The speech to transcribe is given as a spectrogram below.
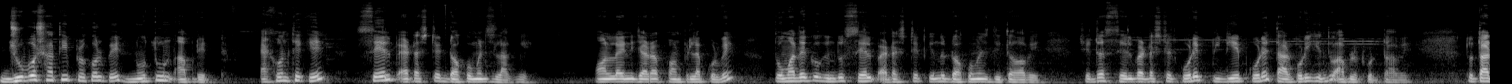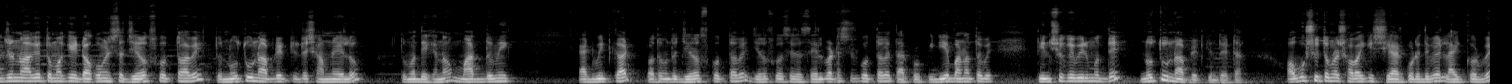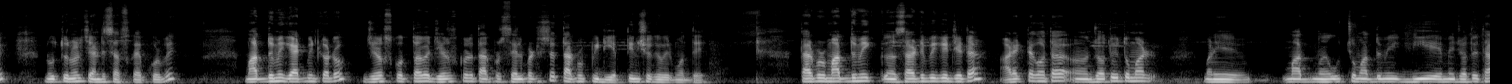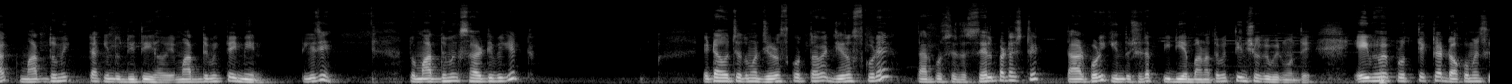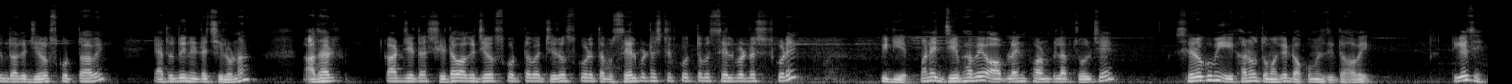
যুবসাথী প্রকল্পে নতুন আপডেট। এখন থেকে সেলফ অ্যাটাস্টেড ডকুমেন্টস লাগবে অনলাইনে যারা ফর্ম ফিল আপ করবে, তোমাদেরকেও কিন্তু সেলফ অ্যাটাস্টেড কিন্তু ডকুমেন্টস দিতে হবে। সেটা সেলফ অ্যাটাস্টেড করে পিডিএফ করে, তারপরেই কিন্তু আপলোড করতে হবে। তো তার জন্য আগে তোমাকে এই ডকুমেন্টসটা জেরক্স করতে হবে। তো নতুন আপডেট এটা সামনে এলো। তোমরা দেখে নাও, মাধ্যমিক অ্যাডমিট কার্ড প্রথমত জেরক্স করতে হবে। জেরক্স করে সেটা সেলফ অ্যাটাস্টেড করতে হবে, তারপর পিডিএফ বানাতে হবে। তিনশো কেবির মধ্যে নতুন আপডেট কিন্তু এটা। অবশ্যই তোমরা সবাইকে শেয়ার করে দেবে লাইক করবে, নতুন হলে চ্যানেলটি সাবস্ক্রাইব করবে। মাধ্যমিক অ্যাডমিট কার্ডও জেরক্স করতে হবে জেরক্স করে তারপর সেলফ অ্যাটাস্টেড তারপর পিডিএফ তিনশো কেবির মধ্যে। তারপর মাধ্যমিক সার্টিফিকেট যেটা, আরেকটা কথা যতই তোমার মানে মানে উচ্চ মাধ্যমিক বিএ এম এ যতই থাক, মাধ্যমিকটা কিন্তু দিতেই হবে, মাধ্যমিকটাই মেন ঠিক আছে? তো মাধ্যমিক সার্টিফিকেট এটা হচ্ছে তোমার জেরক্স করতে হবে জেরক্স করে তারপর সেটা সেলফ অ্যাটাস্টেড তারপরেই কিন্তু সেটা পিডিএফ বানাতে হবে তিনশো কেবির মধ্যে। এইভাবে প্রত্যেকটা ডকুমেন্টস কিন্তু আগে জেরক্স করতে হবে। এতদিন এটা ছিল না। আধার কার্ড যেটা, সেটাও আগে জেরক্স করতে হবে। জেরক্স করে তারপর সেলফ অ্যাটাস্টেড করতে হবে। সেলফ অ্যাটাস্টেড করে পিডিএফ মানে যেভাবে অফলাইন ফর্ম ফিল আপ চলছে, সেরকমই এখানেও তোমাকে ডকুমেন্টস দিতে হবে। ঠিক আছে?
